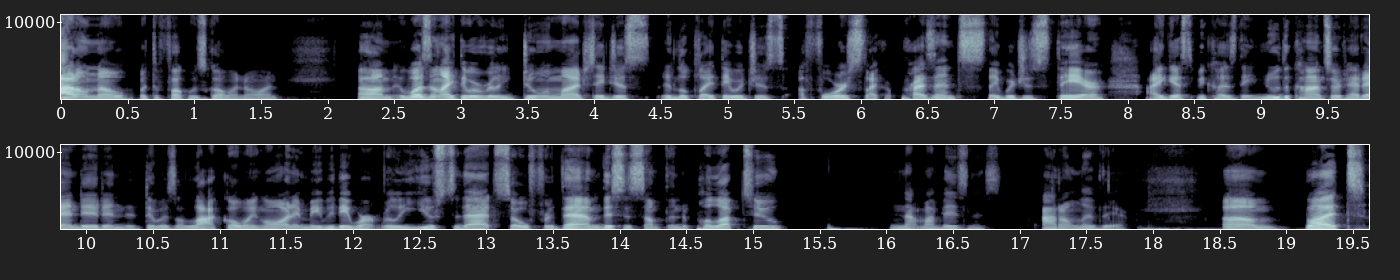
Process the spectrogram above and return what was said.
I don't know what the fuck was going on. Um, it wasn't like they were really doing much. They just, it looked like they were just a force, like a presence. They were just there, I guess, because they knew the concert had ended and that there was a lot going on and maybe they weren't really used to that. So for them, this is something to pull up to. Not my business. I don't live there. Um, but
